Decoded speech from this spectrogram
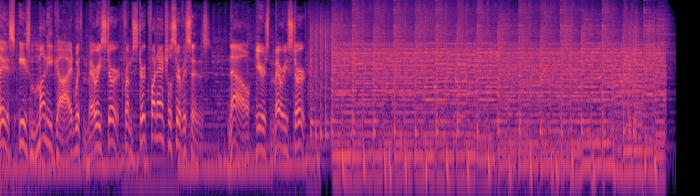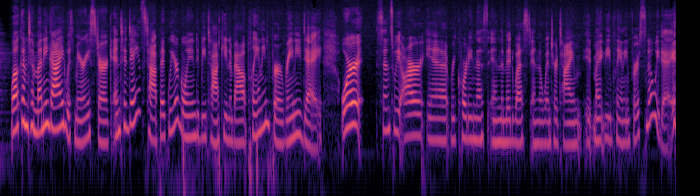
This is Money Guide with Mary Stirk from Stirk Financial Services. Now, here's Mary Stirk. Welcome to Money Guide with Mary Stirk. And today's topic, we are going to be talking about planning for a rainy day or since we are in, recording this in the Midwest in the wintertime, it might be planning for a snowy day.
